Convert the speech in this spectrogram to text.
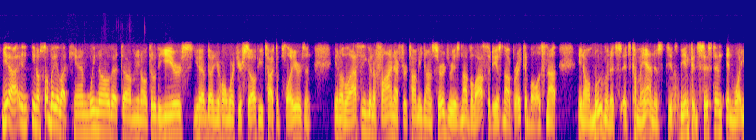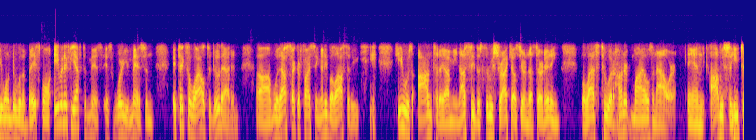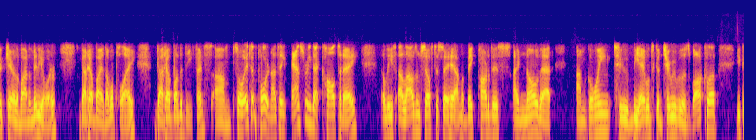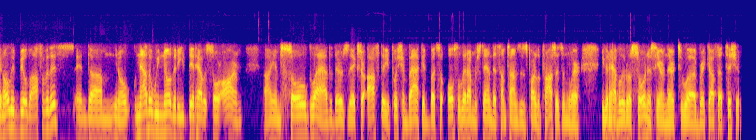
Yeah, and you know somebody like him, we know that um, you know through the years you have done your homework yourself. You talk to players, and you know, the last thing you're going to find after Tommy John surgery is not velocity, it's not breakable, it's not, you know, movement, it's it's command, it's, it's being consistent in what you want to do with a baseball. Even if you have to miss, it's where you miss, and it takes a while to do that. And uh, without sacrificing any velocity, he was on today. I mean, I see the three strikeouts here in the third inning, the last two at 100 miles an hour, and obviously he took care of the bottom of the order got helped by a double play, got helped by the defense. Um, so it's important. I think answering that call today at least allows himself to say, hey, I'm a big part of this. I know that I'm going to be able to contribute with this ball club. You can only build off of this. And, um, you know, now that we know that he did have a sore arm, I am so glad that there's the extra off day, push him back, and but also let understand that sometimes this is part of the process and where you're going to have a little soreness here and there to uh, break off that tissue.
